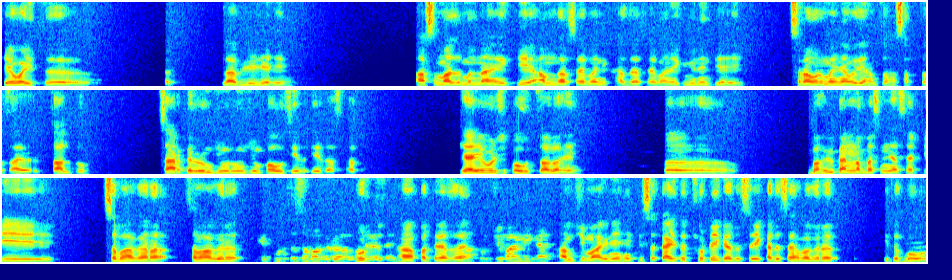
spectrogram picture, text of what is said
सेवा इथं लाभलेली आहे. असं माझं म्हणणं आहे की आमदार साहेबांनी खासदार साहेबांनी एक विनंती आहे. श्रावण महिन्यामध्ये आमचा हा सप्ताह चा- चालतो. सारखं रुमझिम रुमझिम पाऊस येत येत असतात. ह्याही वर्षी पाऊस चालू आहे. भाविकांना बसण्यासाठी सभागारा सभागृह. पुढचं- हा पत्र्याचा आहे. आमची मागणी आहे की स- काही तर छोटे एखादं एखादं सभागृह इथं हो.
